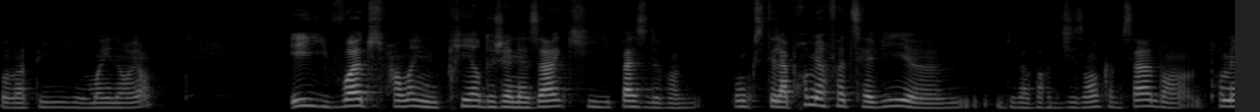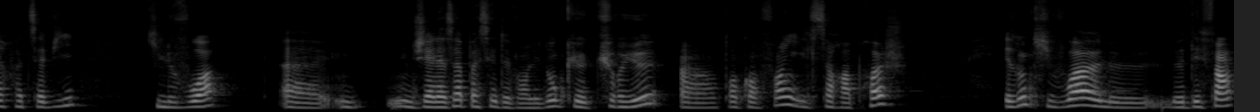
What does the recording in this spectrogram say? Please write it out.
un pays Moyen-Orient. Et il voit une prière de janaza qui passe devant lui. Donc c'était la première fois de sa vie, il devait avoir 10 ans comme ça, la première fois de sa vie qu'il voit une, une janaza devant lui. Donc curieux, en tant qu'enfant, il se rapproche et donc il voit le, le défunt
